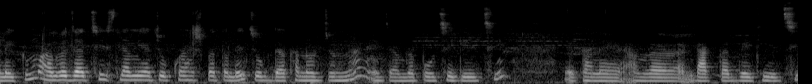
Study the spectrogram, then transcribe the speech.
আলাইকুম। আমরা যাচ্ছি ইসলামিয়া চক্ষু হাসপাতালে চোখ দেখানোর জন্য। এই যে আমরা পৌঁছে গিয়েছি। এখানে আমরা ডাক্তার দেখিয়েছি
